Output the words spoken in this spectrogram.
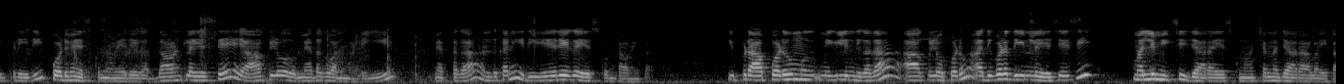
ఇప్పుడు ఇది పొడి వేసుకుందాం వేరేగా. దాంట్లో వేస్తే ఆకులు మెదగవు అనమాట ఇవి మెత్తగా. అందుకని ఇది వేరేగా వేసుకుంటాం ఇక. ఇప్పుడు ఆ పొడవు మిగిలింది కదా ఆకులో పొడవు అది కూడా దీనిలో వేసేసి మళ్ళీ మిక్సీ జారా వేసుకున్నాం చిన్న జారాలో ఇక.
